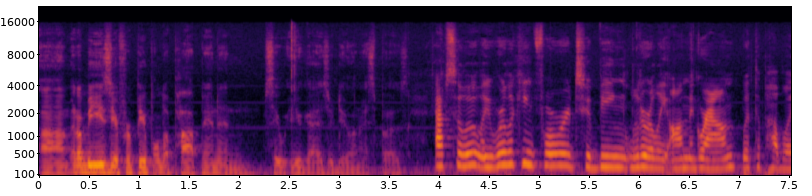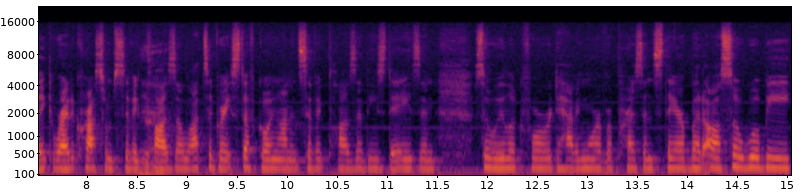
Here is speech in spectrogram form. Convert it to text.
Um, it'll be easier for people to pop in and see what you guys are doing, I suppose. Absolutely. We're looking forward to being literally on the ground with the public right across from Civic Yeah. Plaza. Lots of great stuff going on in Civic Plaza these days, and so we look forward to having more of a presence there. But also, we'll be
